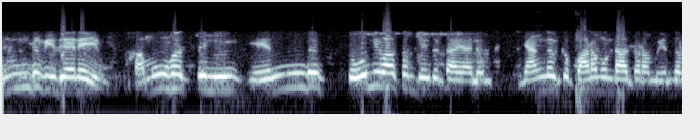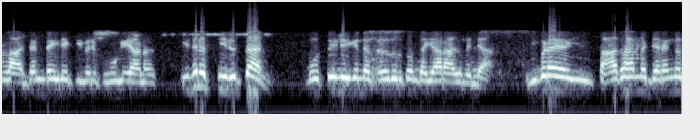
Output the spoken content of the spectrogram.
എന്ത് വിധേനയും സമൂഹത്തിൽ എന്ത് തോന്നിവാസം ചെയ്തിട്ടായാലും ഞങ്ങൾക്ക് പണം ഉണ്ടാക്കണം എന്നുള്ള അജണ്ടയിലേക്ക് ഇവർ പോവുകയാണ്. ഇതിനെ തിരുത്താൻ മുസ്ലിം ലീഗിന്റെ നേതൃത്വം തയ്യാറാകുന്നില്ല. ഇവിടെ സാധാരണ ജനങ്ങൾ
